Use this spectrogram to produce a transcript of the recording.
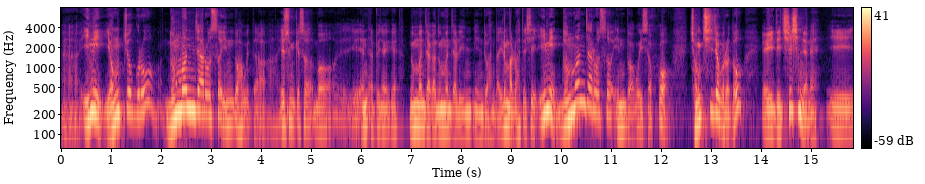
아, 이미 영적으로 눈먼 자로서 인도하고 있다. 예수님께서 뭐 옛날 분에게 눈먼 자가 눈먼 자를 인도한다 이런 말로 하듯이 이미 눈먼 자로서 인도하고 있었고 정치적으로도 AD 70년에 이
